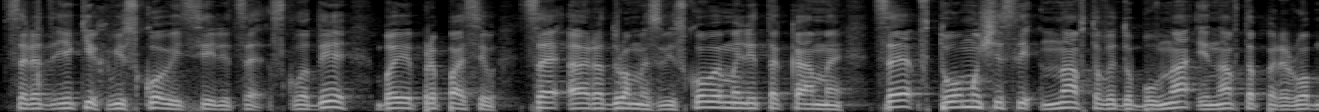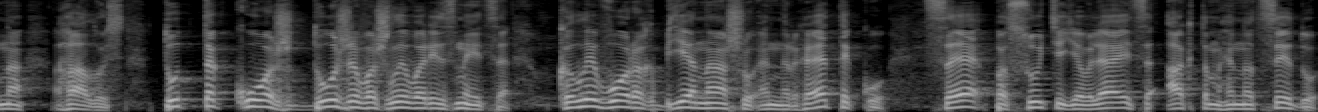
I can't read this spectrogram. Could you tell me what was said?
серед яких військові цілі це склади боєприпасів, це аеродроми з військовими літаками, це в тому числі нафтовидобувна і нафтопереробна галузь. Тут також дуже важлива різниця. Коли ворог б'є нашу енергетику, це по суті являється актом геноциду,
